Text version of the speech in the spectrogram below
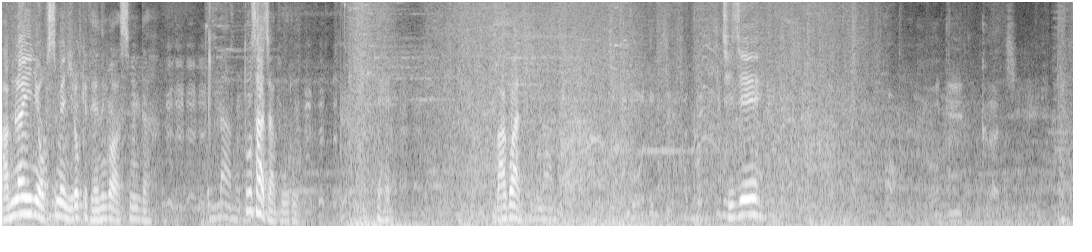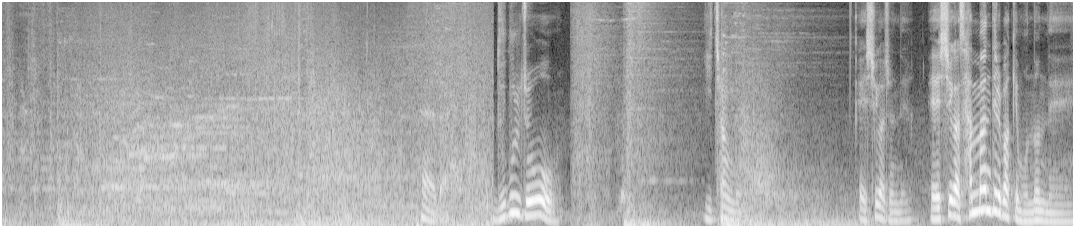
앞라인이 없으면 이렇게 되는 것 같습니다. 또 사자 모루. 마관. 지지 패배. 누굴 줘? 이창문 애쉬가 좋네요. 애쉬가 3만 딜밖에 못 넣네.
